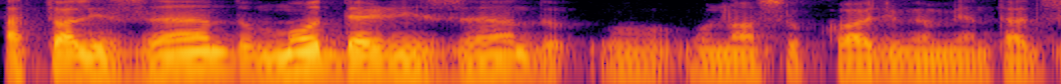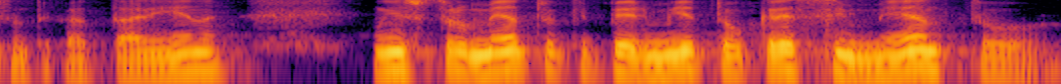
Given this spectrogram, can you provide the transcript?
atualizando, modernizando o, o nosso Código Ambiental de Santa Catarina um instrumento que permita o crescimento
